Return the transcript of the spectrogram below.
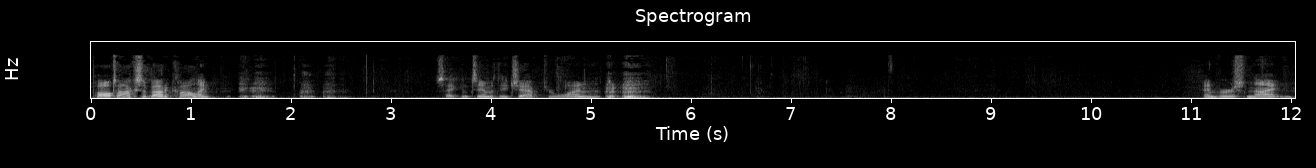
Paul talks about a calling. 2 Timothy chapter 1. and verse 9.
